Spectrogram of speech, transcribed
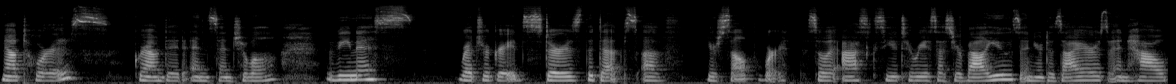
Now, Taurus, grounded and sensual, Venus retrograde stirs the depths of your self worth. So it asks you to reassess your values and your desires and how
